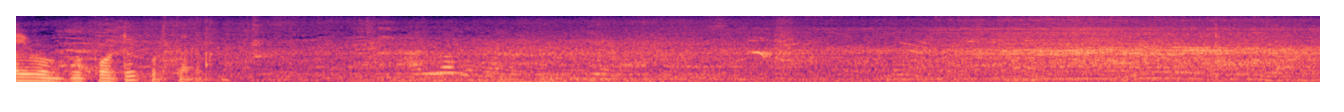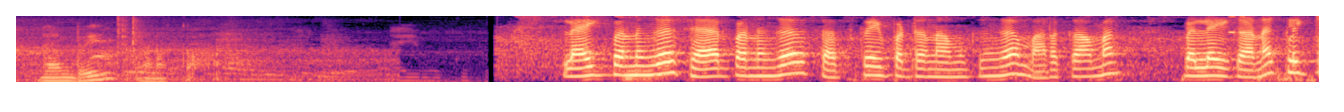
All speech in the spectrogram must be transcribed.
ஐஓக்கு போட்டு கொடுத்துடலாம். நன்றி வணக்கம். லைக் பண்ணுங்க ஷேர் பண்ணுங்க சப்ஸ்கிரைப் பட்டன் அமுக்குங்க. மறக்காம பெல் ஐக்கானை கிளிக்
